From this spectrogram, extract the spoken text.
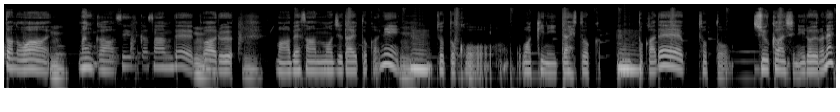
たのは、うん。なんか政治家さんでうん。とある、うん。まあ、安倍さんの時代とかに、ううんん。ちょっとこう脇にいた人か、うん。とかでちょっと週刊誌にいろいろね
